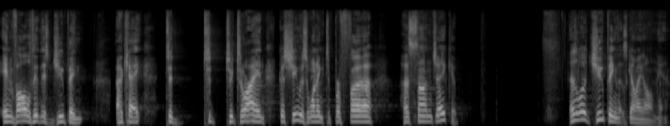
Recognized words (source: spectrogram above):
involved in this duping, okay, to, to, to try and, because she was wanting to prefer her son Jacob. There's a lot of duping that's going on here.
